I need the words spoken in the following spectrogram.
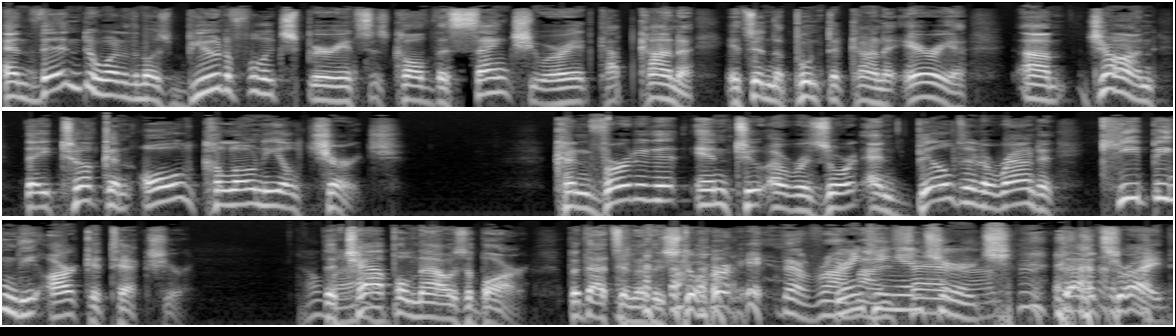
And then to one of the most beautiful experiences called the Sanctuary at Cap Cana. It's in the Punta Cana area. Um, John, they took an old colonial church converted it into a resort and built it around it, keeping the architecture. Oh, The wow. chapel now is a bar, but that's another story. Drinking in church. that's right.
